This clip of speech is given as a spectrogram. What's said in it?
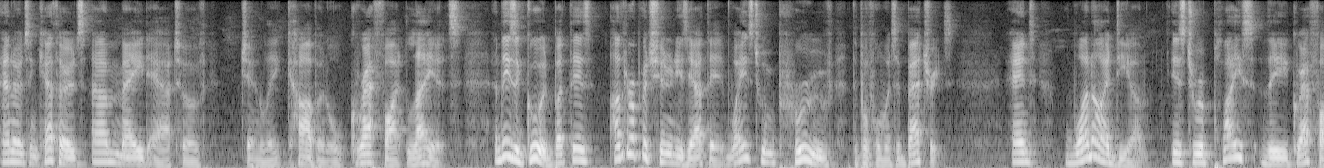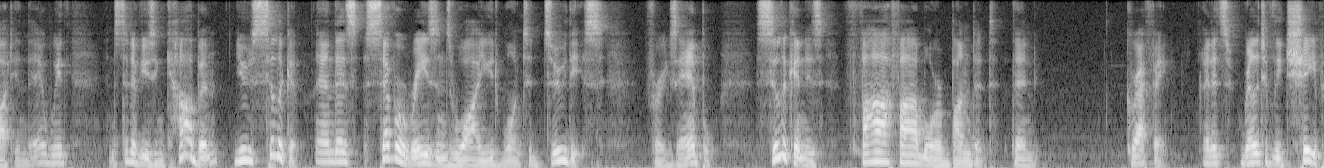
anodes and cathodes are made out of generally carbon or graphite layers. And these are good, but there's other opportunities out there, ways to improve the performance of batteries. And one idea is to replace the graphite in there with, instead of using carbon, use silicon. And there's several reasons why you'd want to do this. For example, silicon is far, far more abundant than graphene. And it's relatively cheap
